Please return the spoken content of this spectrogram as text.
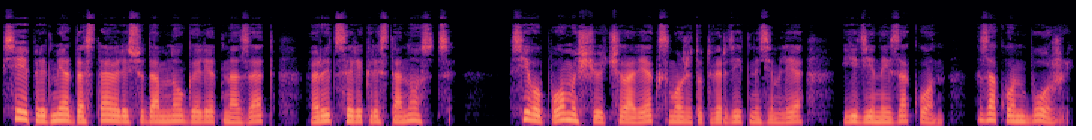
Сей предмет доставили сюда много лет назад рыцари-крестоносцы. С его помощью человек сможет утвердить на земле единый закон — закон Божий.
